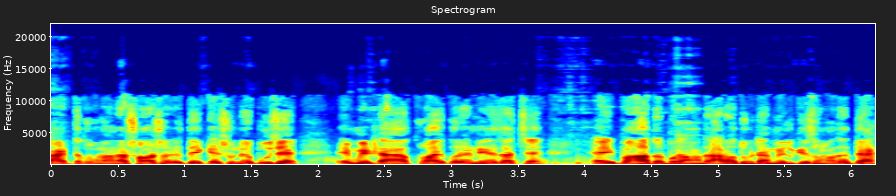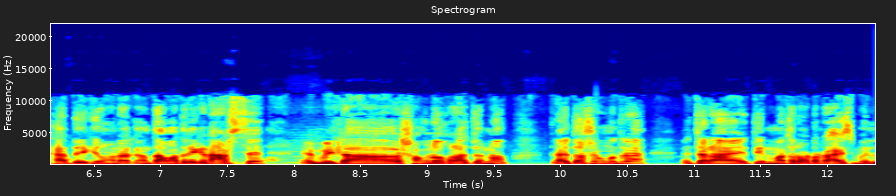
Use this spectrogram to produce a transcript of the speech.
গাড়িতে করে ওনারা সরাসরি দেখে শুনে বুঝে এই মিলটা ক্রয় করে নিয়ে যাচ্ছে। এই বাহাদুরপুরে আমাদের আরও দুইটা মিল গেছে ওনাদের দেখা দেখে ওনারা কিন্তু আমাদের এখানে আসছে এই মিলটা সংগ্রহ করার জন্য। তাই দর্শক বন্ধুরা, যারা এই তিন মাথার অটো রাইস মিল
